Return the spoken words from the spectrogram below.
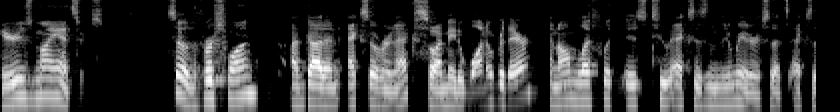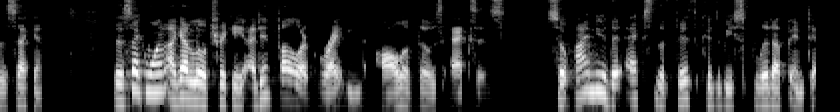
here's my answers. So the first one, I've got an x over an x, so I made a 1 over there, and all I'm left with is two x's in the numerator, so that's x to the second. For the second one, I got a little tricky. I didn't follow right in all of those x's. So I knew that x to the fifth could be split up into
